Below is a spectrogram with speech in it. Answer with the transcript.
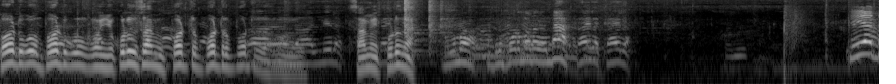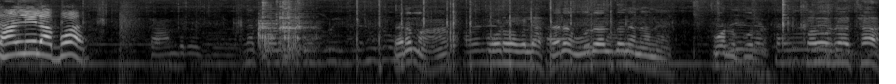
போட்டு போட்டு கொடு- கொஞ்சம் கொடுங்க சாமி போட்டு போட்டு போட்டுருங்க சாமி கொடுங்க. கையில தரமா? போடுவாங்கல்ல. தர ஒரு ஆள் தானே நான். போடுறேன் போடுறேன்.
